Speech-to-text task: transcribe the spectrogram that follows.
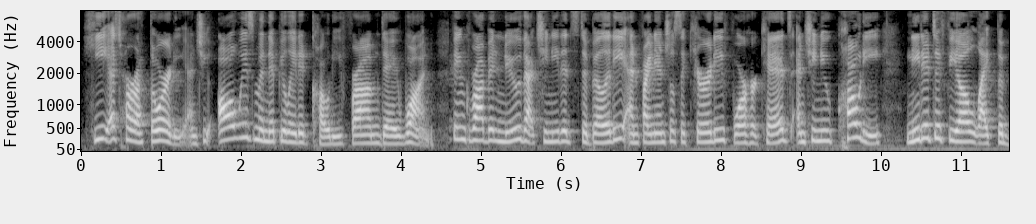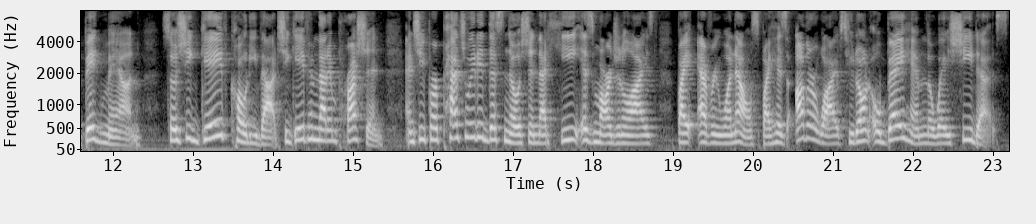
He is her authority, and she always manipulated Kody from day one. I think Robin knew that she needed stability and financial security for her kids, and she knew Kody needed to feel like the big man. So she gave Kody that. She gave him that impression. And she perpetuated this notion that he is marginalized by everyone else, by his other wives who don't obey him the way she does.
